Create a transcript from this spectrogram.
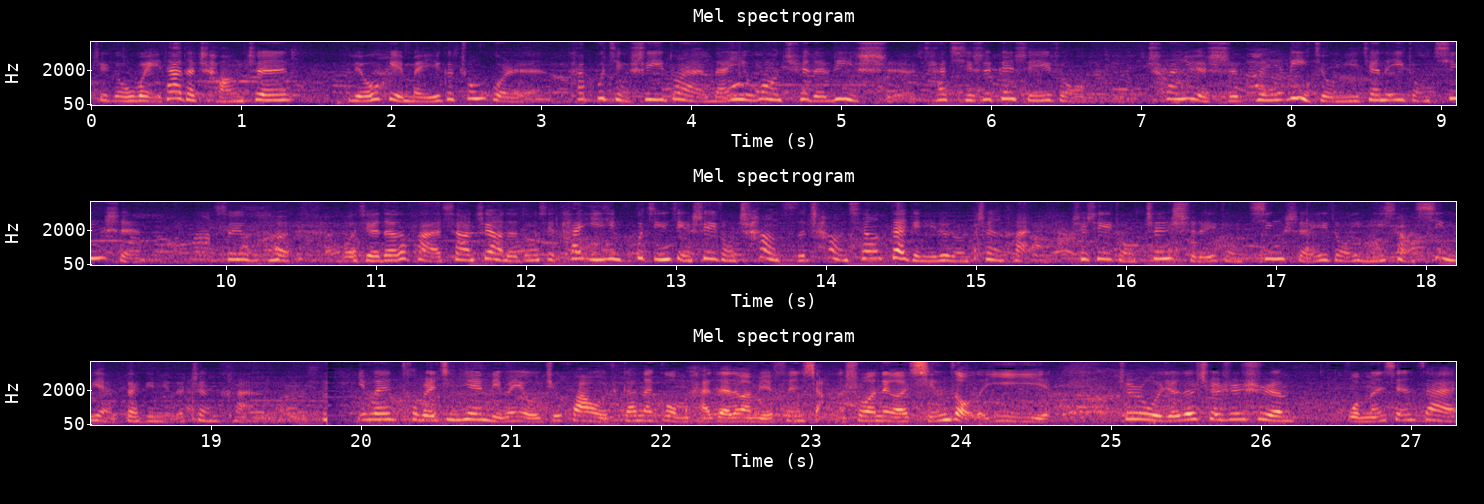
这个伟大的长征。留给每一个中国人，它不仅是一段难以忘却的历史，它其实更是一种穿越时空、历久弥坚的一种精神。所以，我我觉得的话，像这样的东西，它已经不仅仅是一种唱词、唱腔带给你这种震撼，这是一种真实的一种精神、一种理想信念带给你的震撼。因为特别今天里面有一句话，我刚才跟我们孩子在外面分享的，说那个行走的意义，就是我觉得确实是。我们现在，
